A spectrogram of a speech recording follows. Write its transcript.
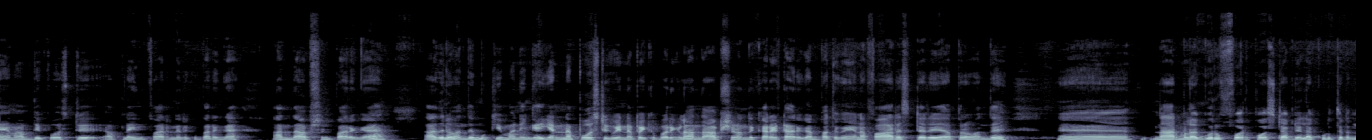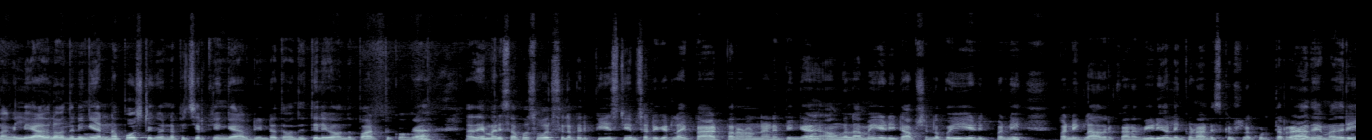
name of the post applying ஃபார்னு இருக்குது பாருங்கள் அந்த ஆப்ஷன் பாருங்கள் அதில் வந்து முக்கியமாக நீங்கள் என்ன போஸ்ட்டுக்கு விண்ணப்பிக்க போகிறீங்களோ அந்த ஆப்ஷன் வந்து கரெக்டாக இருக்கான்னு பார்த்துக்கோங்க. ஏன்னா ஃபாரஸ்டரு அப்புறம் வந்து நார்மலாக குரூப் ஃபோர் போஸ்ட் அப்படியெல்லாம் கொடுத்துருந்தாங்க இல்லையா? அதில் வந்து நீங்கள் என்ன போஸ்ட்டுக்கு விண்ணப்பிச்சிருக்கீங்க அப்படின்றத வந்து தெளிவாக வந்து பார்த்துக்கோங்க. அதே மாதிரி சப்போஸ் ஒரு சில பேர் பிஎஸ்டிஎம் சர்டிஃபிகேட்லாம் இப்போ ஆட் பண்ணணும்னு நினைப்பீங்க. அவங்க எல்லாமே எடிட் ஆப்ஷனில் போய் எடிட் பண்ணி பண்ணிக்கலாம். அதற்கான வீடியோ லிங்க்கும் நான் டிஸ்கிரிப்ஷனில் கொடுத்துட்றேன் அதே மாதிரி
